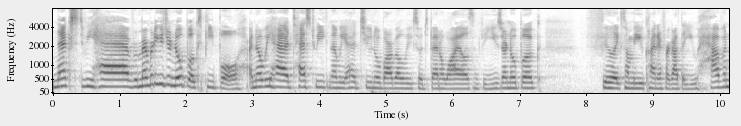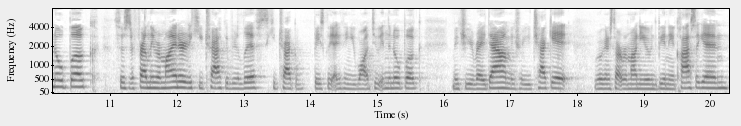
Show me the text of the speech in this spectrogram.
Next, we have remember to use your notebooks, people. I know we had test week and then we had two no barbell weeks, so it's been a while since we used our notebook. Feel like some of you kind of forgot that you have a notebook. So, just a friendly reminder to keep track of your lifts, keep track of basically anything you want to in the notebook. Make sure you write it down, make sure you check it. We're going to start reminding you in the beginning of class again.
